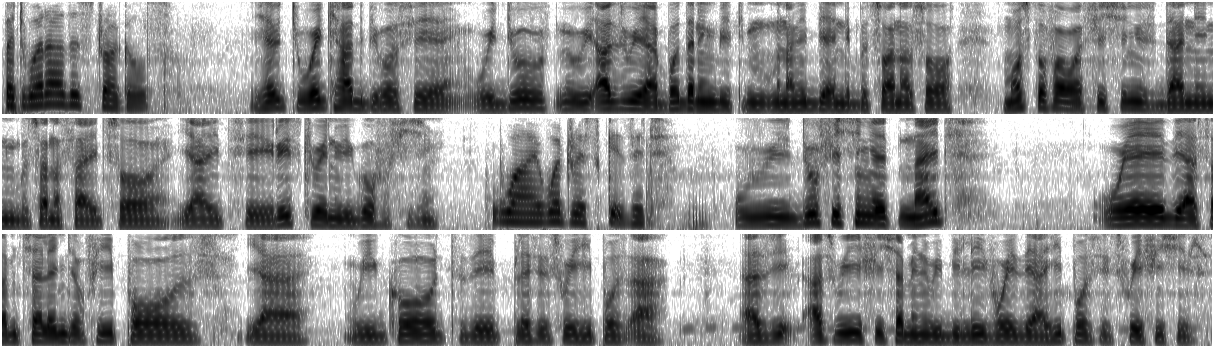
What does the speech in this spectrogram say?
But what are the struggles? You have to work hard because uh, we do, we, as we are bordering between Namibia and Botswana, so most of our fishing is done in Botswana side. So yeah, it's a risk when we go for fishing. Why? What risk is it? We do fishing at night, where there are some challenge of hippos. Yeah, we go to the places where hippos are as as we fishermen, we believe where there are hippos is where fish is.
